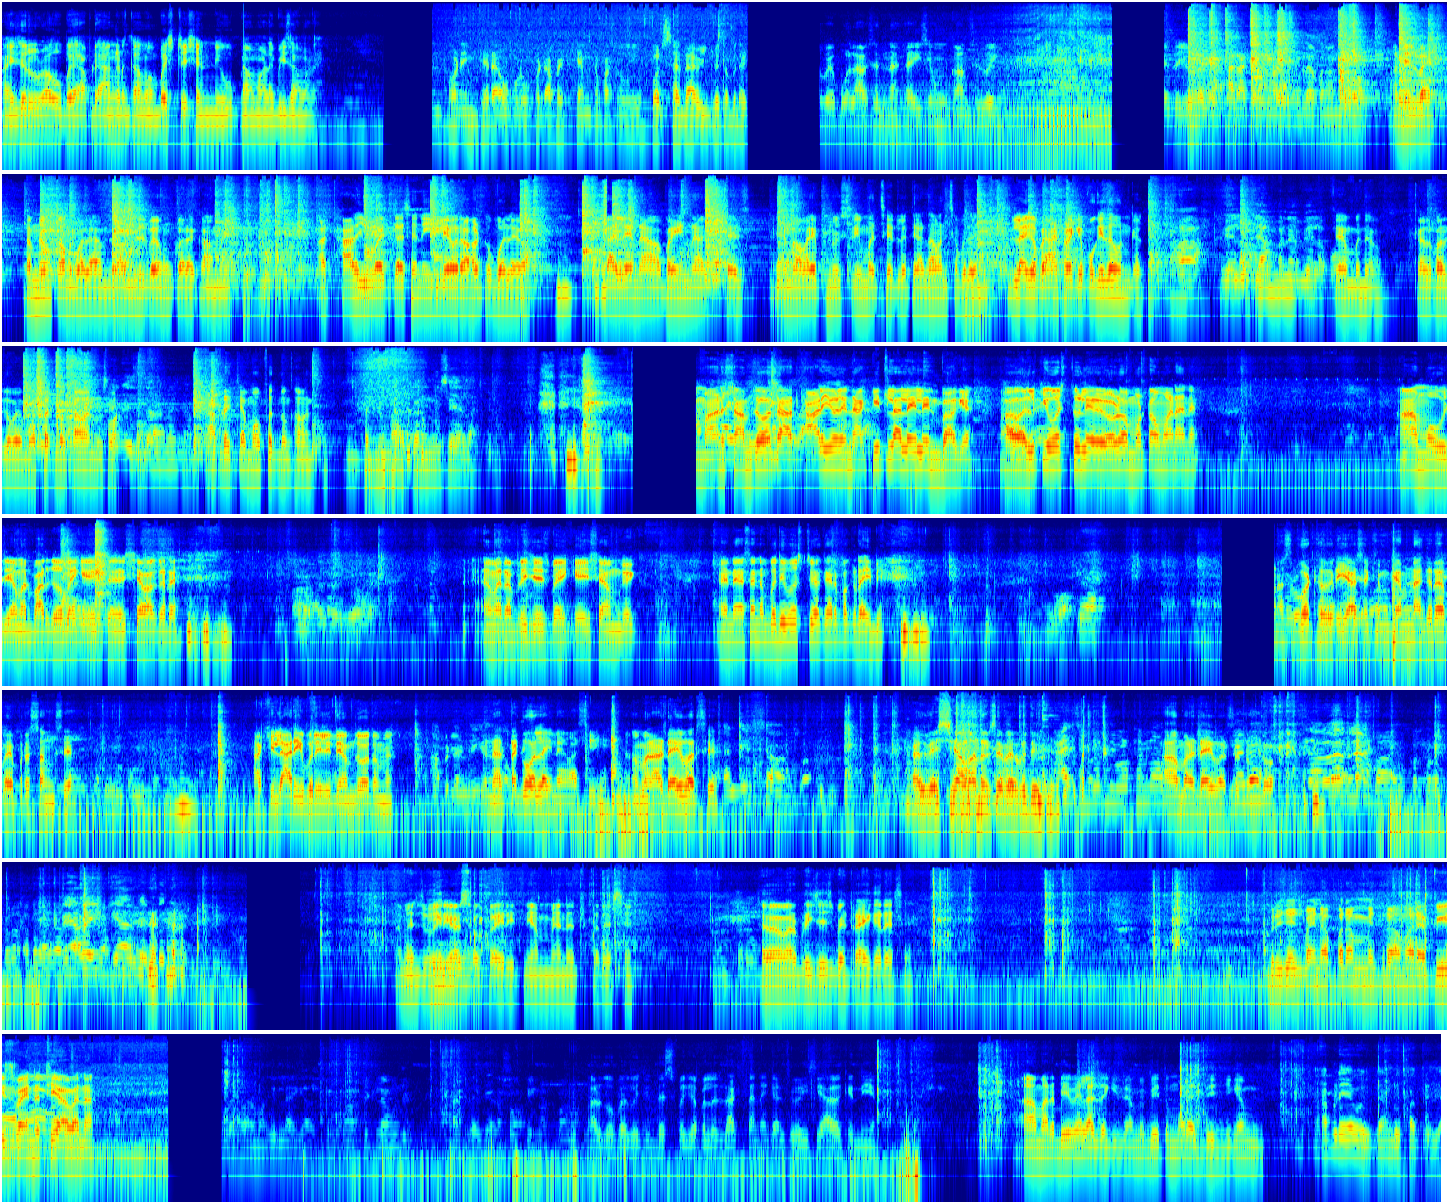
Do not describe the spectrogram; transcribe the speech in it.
અહીં જરૂર આવું ભાઈ આપણે આંગણકામાં બસ સ્ટેશનની ઉપલા માળે બીજા માળે. થોડી ઘેરા ઉપડું પડું ફટાફટ કેમ કે પાછું વરસાદ આવી ગયો તો બધા ભાઈ બોલાવે છે ના જાય છે હું કામ છે જોઈ. જયું લાગે સારા કામ બોલાવે પણ આમ જો અનિલભાઈ તમને શું કામ બોલાવે? આમ જો અનિલભાઈ શું કરે કામ? એ આ થાળી વાટકા છે ને એ લેવરા હટું બોલાવ્યા કાલે એના ભાઈના છે એના વાઈફનું શ્રીમત છે એટલે ત્યાં જવાનું છે બધાને. કે ભાઈ આઠ વાગે પોગી જવું ને કાલે? જેમ બને કેમ બને કાલે ભાર્ગવભાઈ મફતનું ખાવાનું છે. આપણે ક્યાં મફતનું ખાવાનું છે? માણસ આમ જોતા થાળીઓ લઈને આ કેટલા લઈ લઈને ભાગે. હવે હલકી વસ્તુ લે એવડો મોટો માણાને. આમ હોવું છે અમારે ભાર્ગવભાઈ કેવી સેવા કરે. અમારા બ્રિજેશભાઈ કહે છે આમ કંઈક. એને છે ને બધી વસ્તુ ક્યારે પકડાઈ દે. માણસ ગોઠવી રહ્યા છે. કેમ કે એમના ઘરે ભાઈ પ્રસંગ છે. આખી લારી ભરી લીધી આમ જો તમે. અને તગો લઈને આવ્યા છીએ. અમારા ડ્રાઈવર છે. કાલ આવવાનું છે ભાઈ બધું. આ અમારા ડ્રાઈવર છે, તમ તો તમે જોઈ રહ્યા છો કઈ રીતની આમ મહેનત કરે છે. હવે અમારા બ્રિજેશભાઈ ટ્રાય કરે છે. બ્રિજેશભાઈના પરમ મિત્ર અમારે પિયુષભાઈ નથી આવવાના. ભાર્ગવભાઈ કોઈથી દસ વાગ્યા પહેલાં જાગતા ને કાલે જોઈ છે આવે કે નહીં? આ અમારે બે વહેલા જાગી જાય અમે બે તો મોડા જ જઈ કેમ? આપણે એવું ગાંડું ખાતું જ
